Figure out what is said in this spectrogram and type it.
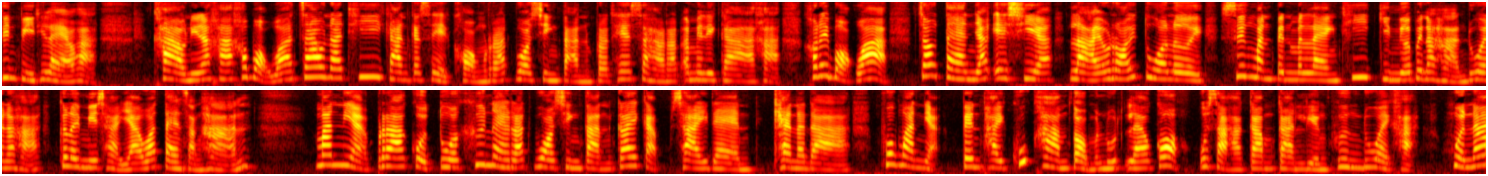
สิ้นปีที่แล้วค่ะ ข่าวนี้นะคะเขาบอกว่าเจ้าหน้าที่การเกษตรของรัฐวอชิงตัน ประเทศสหรัฐอเมริกาค่ะ เขาได้บอกว่าเจ้าแตนยักษ์เอเชียหลายร้อยตัวเลย ซึ่งมันเป็นแมลงที่กินเนื้อเป็นอาหารด้วยนะคะ ก็เลยมีฉายาว่าแตนสังหารมันเนี่ยปรากฏตัวขึ้นในรัฐวอชิงตันใกล้กับชายแดน แคนาดา พวกมันเนี่ยเป็นภัยคุกคามต่อมนุษย์ แล้วก็อุตสาหกรรมการเลี้ยงผึ้งด้วยค่ะ หัวหน้า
